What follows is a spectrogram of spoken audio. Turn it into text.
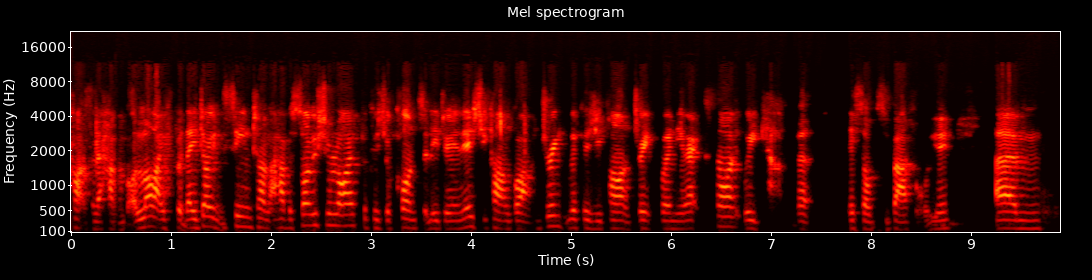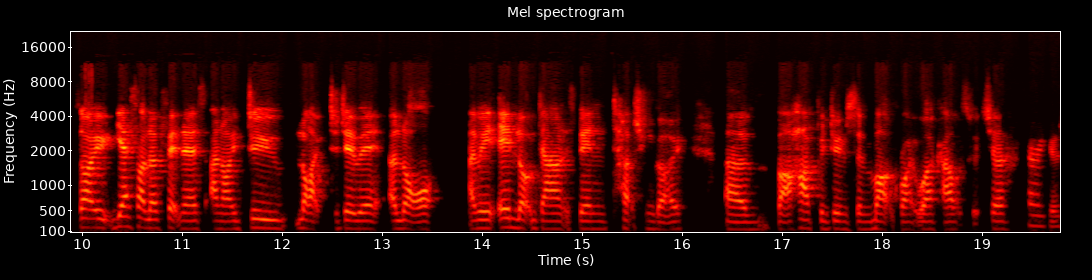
can't say they haven't got a life, but they don't seem to have a social life because you're constantly doing this. You can't go out and drink because you can't drink when you exercise. We can, but it's obviously bad for you. Um, so yes, I love fitness and I do like to do it a lot. I mean, in lockdown, it's been touch and go. Um, but I have been doing some Mark Wright workouts, which are very good.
